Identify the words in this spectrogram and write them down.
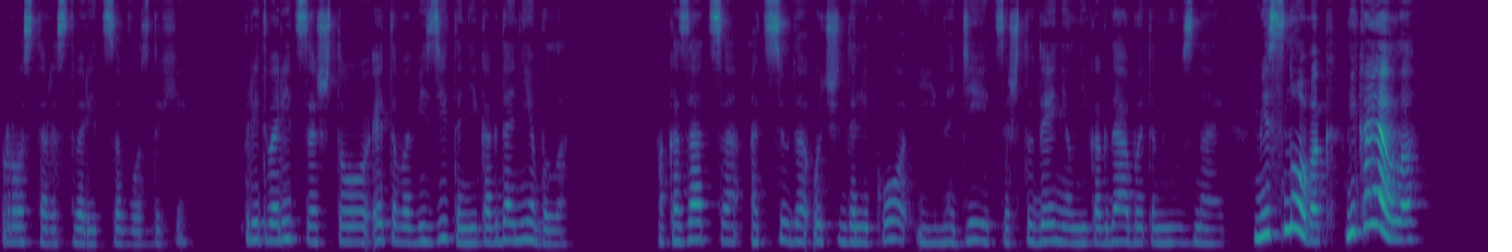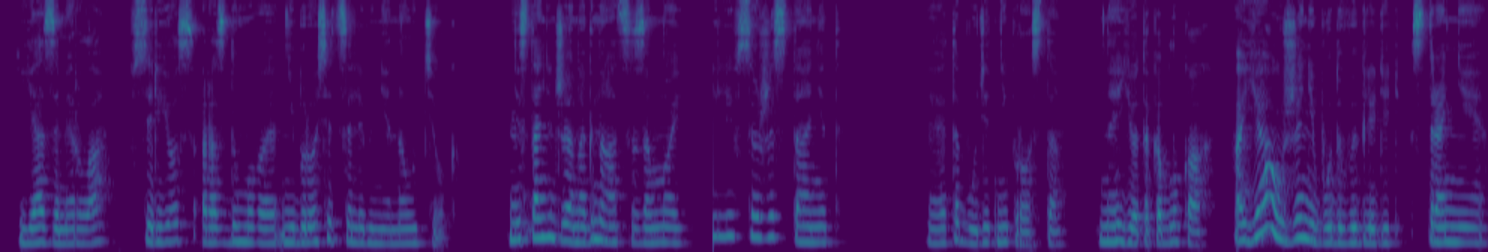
просто раствориться в воздухе. Притвориться, что этого визита никогда не было. Оказаться отсюда очень далеко и надеяться, что Дэниел никогда об этом не узнает. «Мисс Новак! Микаэлла!» Я замерла, всерьез раздумывая, не бросится ли мне на утек. Не станет же она гнаться за мной? Или все же станет? Это будет непросто. На ее-то каблуках. А я уже не буду выглядеть страннее,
